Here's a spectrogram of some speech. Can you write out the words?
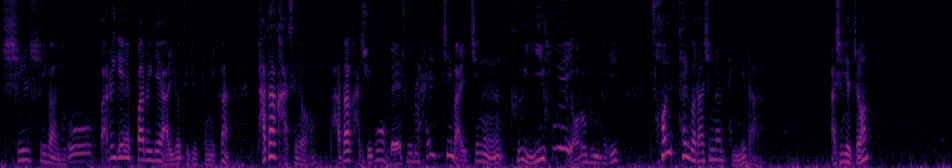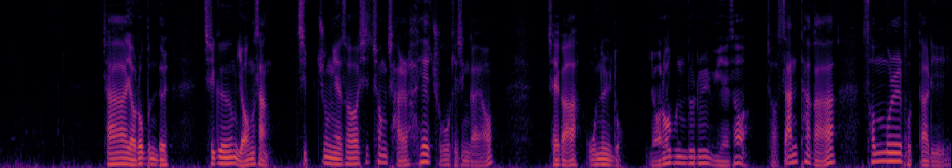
실시간으로 빠르게 빠르게 알려드릴 테니까 받아가세요. 받아가시고 매수를 할지 말지는 그 이후에 여러분들이 선택을 하시면 됩니다. 아시겠죠? 자, 여러분들 지금 영상 집중해서 시청 잘 해주고 계신가요? 제가 오늘도 여러분들을 위해서 저 산타가 선물 보따리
